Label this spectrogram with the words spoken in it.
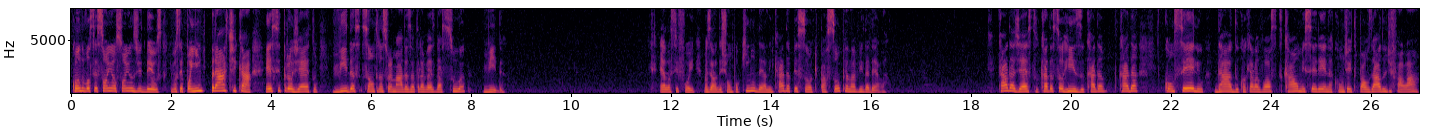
Quando você sonha os sonhos de Deus e você põe em prática esse projeto, vidas são transformadas através da sua vida. Ela se foi, mas ela deixou um pouquinho dela em cada pessoa que passou pela vida dela. Cada gesto, cada sorriso, cada, cada conselho dado com aquela voz calma e serena, com um jeito pausado de falar,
